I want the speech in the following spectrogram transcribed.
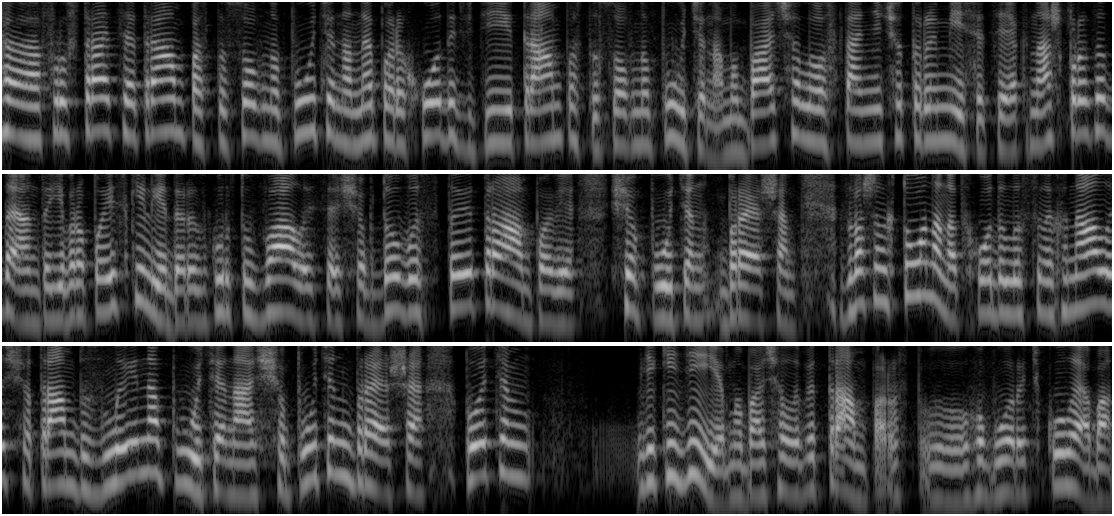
е, фрустрація Трампа стосовно Путіна не переходить в дії Трампа стосовно Путіна. Ми бачили останні чотири місяці, як наш президент і європейські лідери згуртувалися, щоб довести Трампові, що Путін бреше. З Вашингтона надходили сигнали, що Трамп злий на Путіна, що Путін бреше. Потім які дії ми бачили від Трампа, розп- говорить Кулеба.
